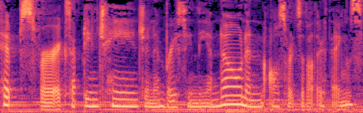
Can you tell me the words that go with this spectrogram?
tips for accepting change and embracing the unknown and all sorts of other things.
